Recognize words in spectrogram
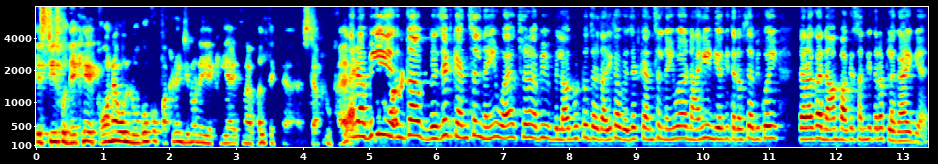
इस चीज़ को देखें कौन है उन लोगों को पकड़े जिन्होंने ये किया इतना गलत स्टेप उठाया? सर अभी उनका विज़िट कैंसिल नहीं हुआ है सर अभी बिलाल भुट्टो जरदारी का विज़िट कैंसिल नहीं हुआ है ना ही इंडिया की तरफ़ से अभी कोई तरह का नाम पाकिस्तान की तरफ़ लगाया गया है।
